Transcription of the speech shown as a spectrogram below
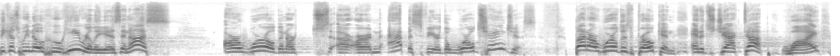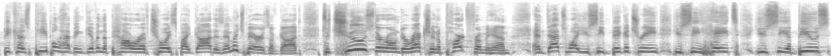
because we know who He really is in us, our world and our, our, atmosphere, the world changes. But our world is broken and it's jacked up. Why? Because people have been given the power of choice by God as image bearers of God to choose their own direction apart from Him. And that's why you see bigotry, you see hate, you see abuse,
